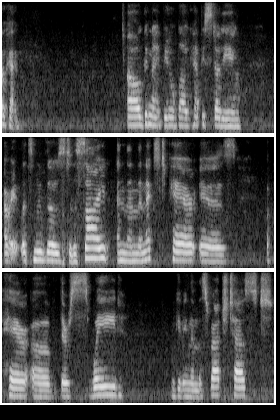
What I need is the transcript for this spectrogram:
Okay. Oh, good night, beetle bug. Happy studying. All right, let's move those to the side. And then the next pair is a pair of their suede. I'm giving them the scratch test.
